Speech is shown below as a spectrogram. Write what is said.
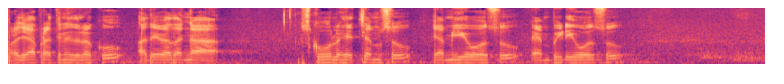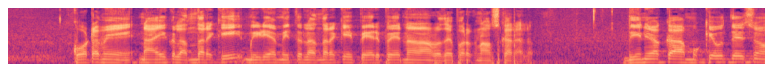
ప్రజాప్రతినిధులకు అదేవిధంగా స్కూల్ హెచ్ఎంసు ఎంఈఓసు ఎంపీడీఓసు కూటమి నాయకులందరికీ మీడియా మిత్రులందరికీ పేరు పేరున నా హృదయపూర్వక నమస్కారాలు. దీని యొక్క ముఖ్య ఉద్దేశం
